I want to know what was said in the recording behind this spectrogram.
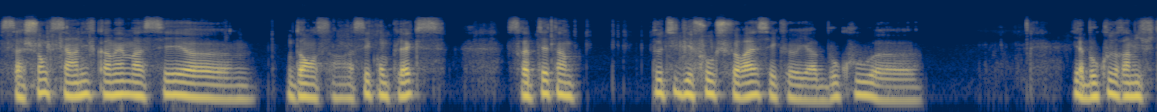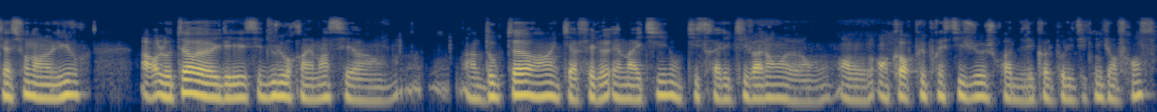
sachant que c'est un livre quand même assez euh, dense, hein, assez complexe, ce serait peut-être un petit défaut que je ferais, c'est qu'il y a beaucoup, euh, il y a beaucoup de ramifications dans le livre. Alors l'auteur, euh, il est, c'est du lourd quand même. hein, C'est un, docteur hein, qui a fait le MIT, donc qui serait l'équivalent en- en- encore plus prestigieux, je crois, de l'école polytechnique en France.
